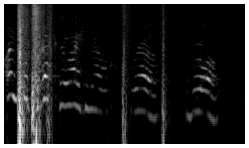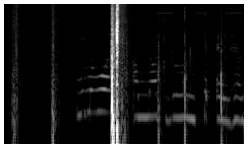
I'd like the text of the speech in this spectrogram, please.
I'm so correct right now, bruh, bruh. You know what? I'm not going to end him.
